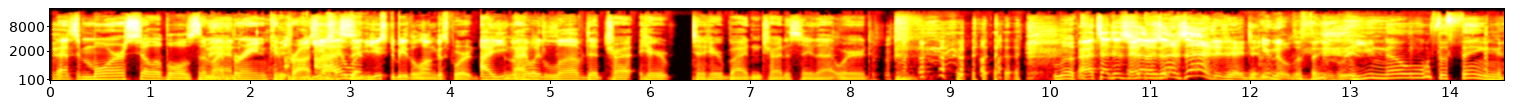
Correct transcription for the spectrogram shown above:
That's more syllables than my brain can process. I Yes, would- it used to be the longest word. I I world. would love to try hear to hear Biden try to say that word. Look, That's that's, that's, that's, You know the thing. you know the thing.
